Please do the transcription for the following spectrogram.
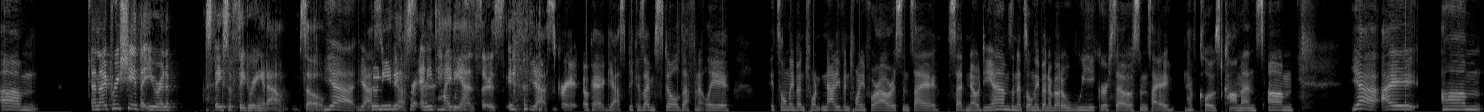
um, and I appreciate that you're in a space of figuring it out. So yeah, yes, no need yes. for any tidy answers. yes, great. Okay, yes, because I'm still definitely it's only been 20, not even 24 hours since I said no DMs, and it's only been about a week or so since I have closed comments. Um, yeah, I um,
